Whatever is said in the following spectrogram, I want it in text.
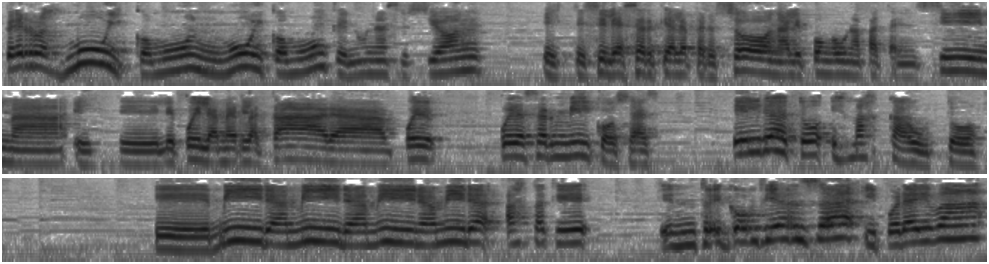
perro es muy común, muy común que en una sesión este, se le acerque a la persona, le ponga una pata encima, este, le puede lamer la cara, puede, puede hacer mil cosas. El gato es más cauto. Eh, mira, mira, mira, mira, hasta que entre confianza y por ahí va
